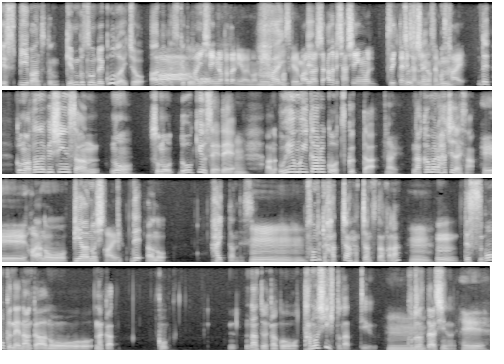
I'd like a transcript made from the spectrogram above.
SP 版って言って現物のレコードは一応あるんですけども。配信の方には今見えてますけど、はいえ後で写真を、ツイッターに写真載せます。すねはい。で、この渡辺晋さんの、その同級生で、うんあの、上向いて歩くを作ったはい。中村八大さん。へえ、はい。あ、の、ピアノし、はいで、あの、入ったんですよ。うん、うん、うん。その時、はっちゃんはっちゃんって言ったのかな？うん。うん。で、すごくね、なんかあのーなんか、こう、なんていうか、こう、楽しい人だっていううん。ことだったらしいのね。へえ。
